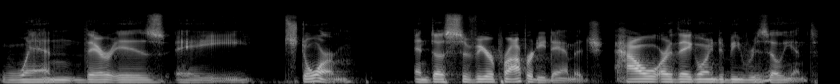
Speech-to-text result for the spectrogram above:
When there is a storm and does severe property damage, how are they going to be resilient?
